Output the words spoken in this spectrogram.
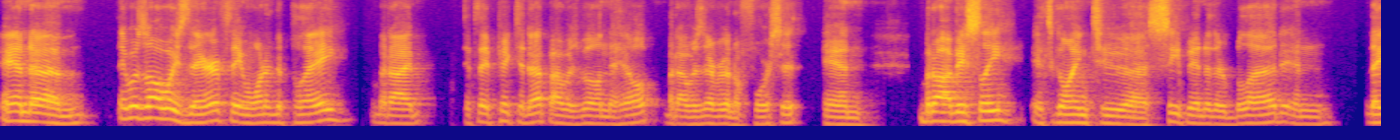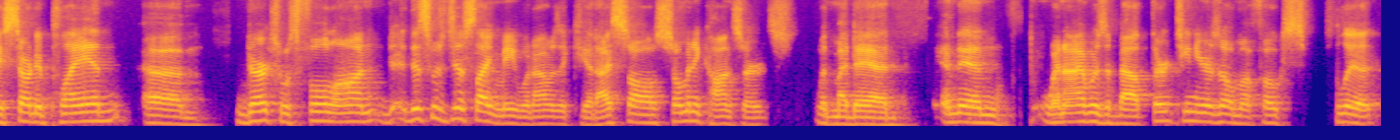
and um, it was always there if they wanted to play. But I, if they picked it up, I was willing to help, but I was never going to force it. And but obviously, it's going to uh, seep into their blood, and they started playing. Um, Dierks was full on. This was just like me when I was a kid. I saw so many concerts with my dad. And then when I was about 13 years old, my folks split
